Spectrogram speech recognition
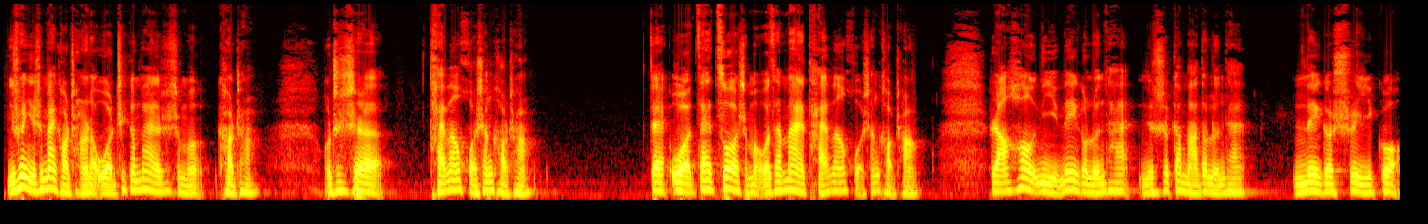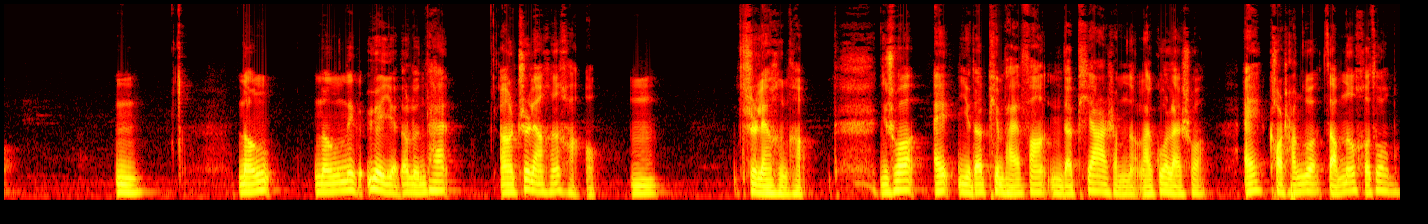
你说你是卖烤肠的，我这个卖的是什么烤肠？我这是台湾火山烤肠。对，我在做什么？我在卖台湾火山烤肠。然后你那个轮胎，你是干嘛的轮胎？你那个是一个，嗯，能。能那个越野的轮胎，啊，质量很好，嗯，质量很好。你说，哎，你的品牌方、你的 P R 什么的来过来说，哎，烤肠哥，咱们能合作吗？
